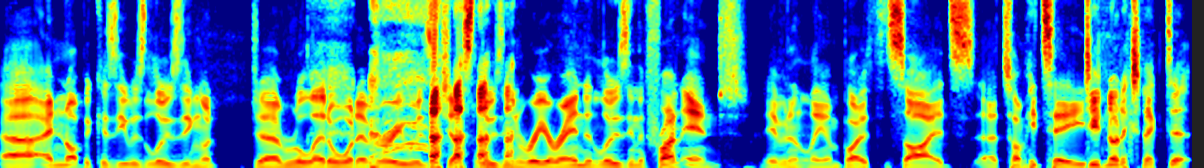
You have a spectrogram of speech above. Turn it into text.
Uh, and not because he was losing at uh, roulette or whatever. He was just losing the rear end and losing the front end, evidently, on both sides. Uh, Tommy T. Did not expect it.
